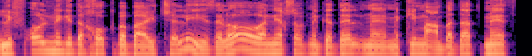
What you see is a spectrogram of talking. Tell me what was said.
לפעול נגד החוק בבית שלי. זה לא אני עכשיו מגדל, מקים מעבדת מת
